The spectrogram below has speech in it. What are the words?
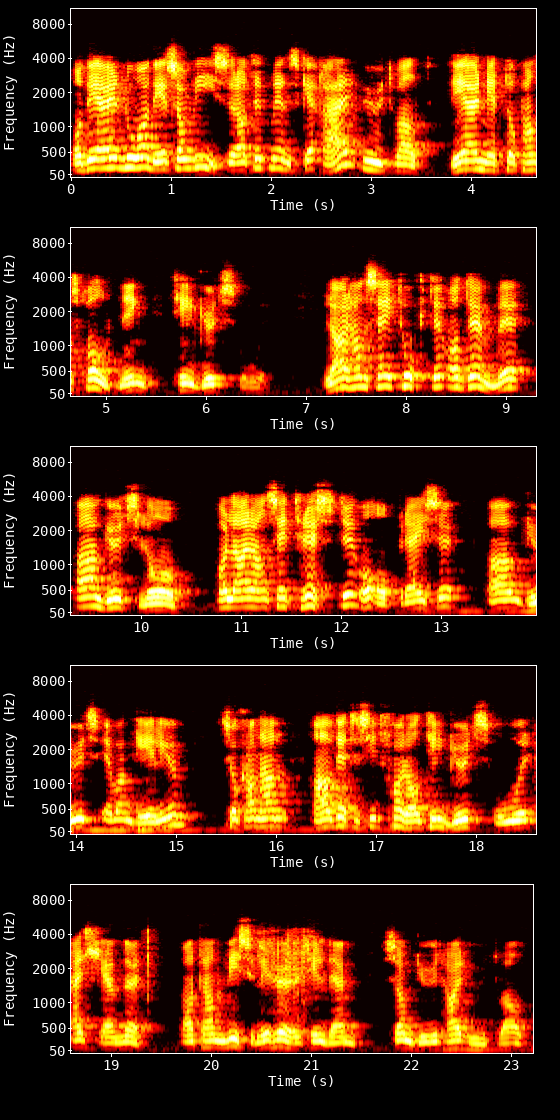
Og det er noe av det som viser at et menneske er utvalgt. Det er nettopp hans holdning til Guds ord. Lar han seg tukte og dømme av Guds lov, og lar han seg trøste og oppreise av Guds evangelium, så kan han av dette sitt forhold til Guds ord erkjenne at han visselig hører til dem som Gud har utvalgt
